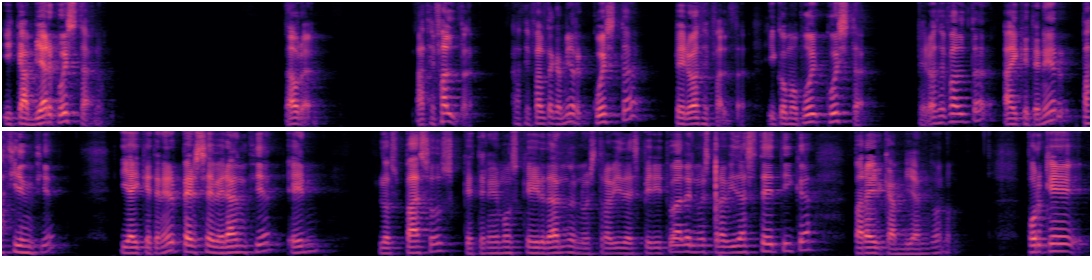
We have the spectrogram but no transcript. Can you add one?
y cambiar cuesta, ¿no? Ahora, hace falta, hace falta cambiar, cuesta pero hace falta. Y como cuesta, pero hace falta, hay que tener paciencia y hay que tener perseverancia en los pasos que tenemos que ir dando en nuestra vida espiritual, en nuestra vida estética, para ir cambiando. ¿no? Porque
